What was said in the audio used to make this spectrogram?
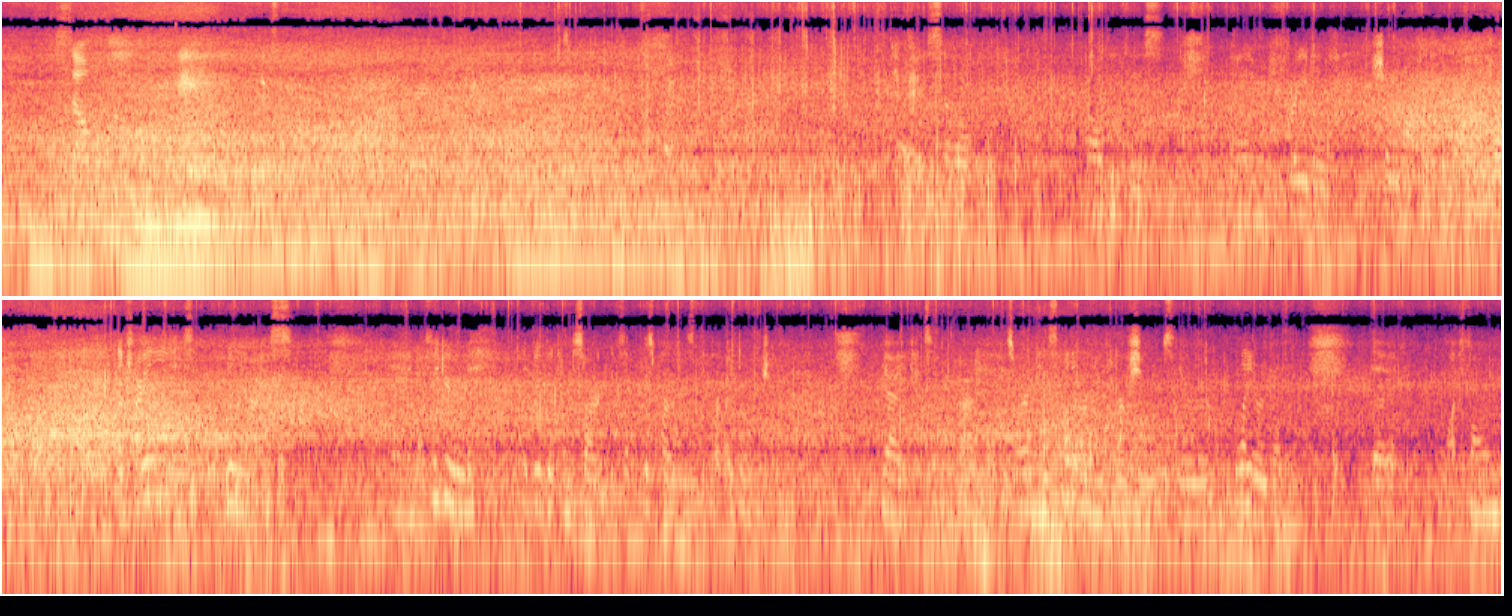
So was wearing his other new pair of shoes. They're lighter than the what foam?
